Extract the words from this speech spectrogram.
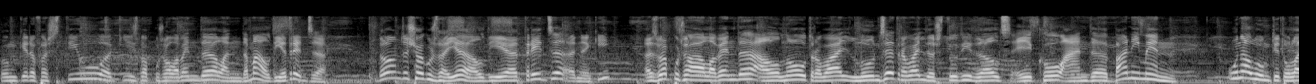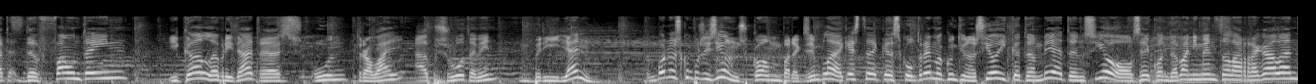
com que era festiu, aquí es va posar a la venda l'endemà, el dia 13. Doncs això que us deia, el dia 13, en aquí, es va posar a la venda el nou treball, l'11è treball d'estudi dels Echo and the Bunnymen. Un àlbum titulat The Fountain i que, la veritat, és un treball absolutament brillant. Amb bones composicions, com per exemple aquesta que escoltarem a continuació i que també, atenció, els Echo and the Bunnymen te la regalen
